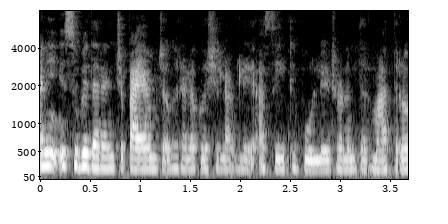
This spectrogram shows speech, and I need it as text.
आणि सुभेदारांचे पाय आमच्या घराला कसे लागले असे इथे बोलले. त्यानंतर मात्र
